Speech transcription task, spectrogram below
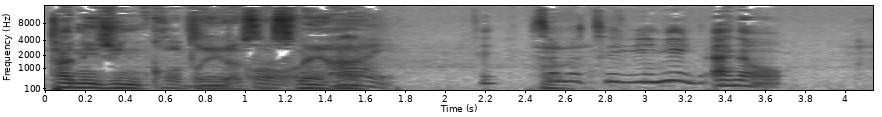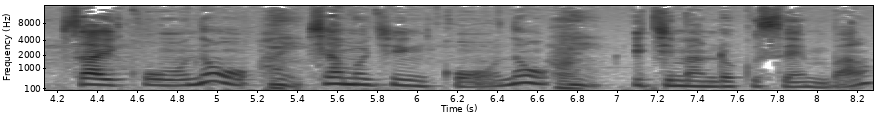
谷人工というやつですね。はい、その次に、あの最高のシャム人工の1万6000番、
